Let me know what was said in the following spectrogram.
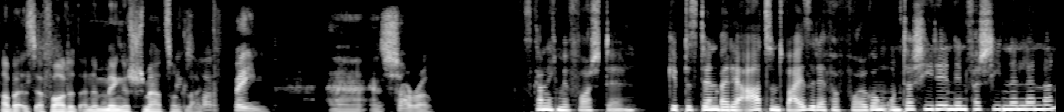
Aber es erfordert eine Menge Schmerz und Leid. Das kann ich mir vorstellen. Gibt es denn bei der Art und Weise der Verfolgung Unterschiede in den verschiedenen Ländern?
